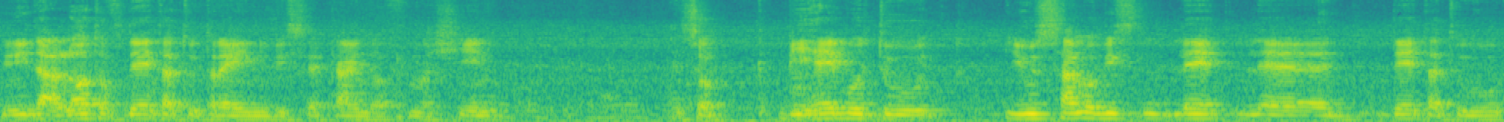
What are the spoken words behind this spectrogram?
you need a lot of data to train this uh, kind of machine, and so be able to use some of this data to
